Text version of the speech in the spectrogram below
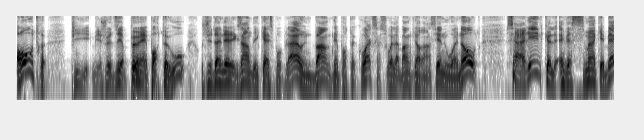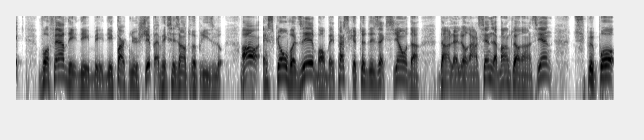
autre, puis je veux dire, peu importe où, je donnais l'exemple des caisses populaires, une banque, n'importe quoi, que ce soit la Banque Laurentienne ou un autre, ça arrive que l'Investissement Québec va faire des, des, des partnerships avec ces entreprises-là. Or, est-ce qu'on va dire, bon, ben, parce que tu as des actions dans, dans la Laurentienne, la Banque Laurentienne, tu peux pas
